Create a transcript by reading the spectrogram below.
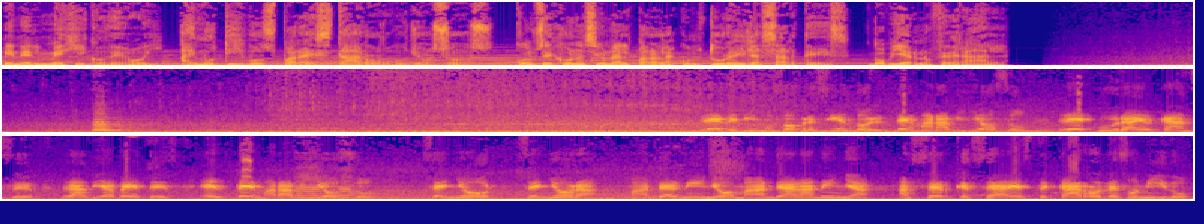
En el México de hoy hay motivos para estar orgullosos. Consejo Nacional para la Cultura y las Artes, Gobierno Federal. Le venimos ofreciendo el té maravilloso. Le cura el cáncer, la diabetes, el té maravilloso. Señor, señora, mande al niño, mande a la niña. Acérquese a este carro de sonido.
